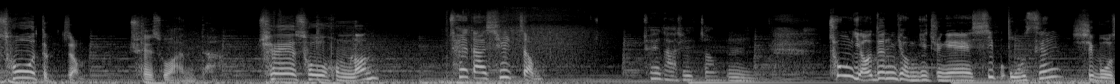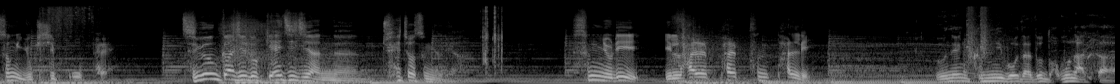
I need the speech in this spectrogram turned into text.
최소 득점, 최소 안타. 최소 홈런, 최다 실점. 최다 실점. 음. 총 80경기 중에 15승, 15승 65패. 지금까지도 깨지지 않는 최저 승률이야. 승률이 1할 8푼 8리. 은행 금리보다도 너무 낮다.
